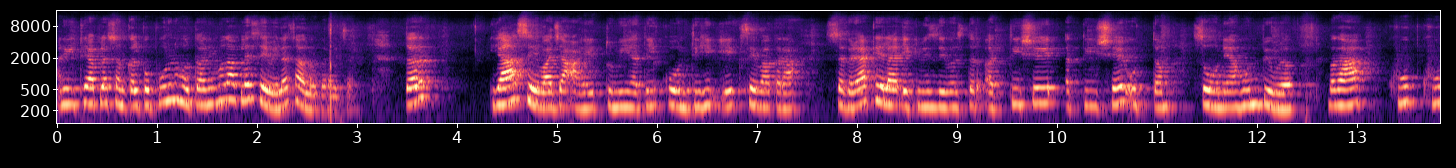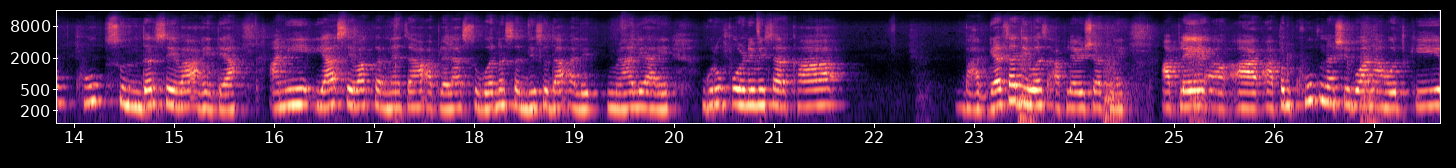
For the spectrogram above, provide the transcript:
आणि इथे आपला संकल्प पूर्ण होतो आणि मग आपल्या सेवेला चालू करायचं. तर या सेवा ज्या आहेत तुम्ही यातील कोणतीही एक सेवा करा. सगळ्या केला एकवीस दिवस तर अतिशय अतिशय उत्तम सोन्याहून पिवळं. बघा खूप खूप खूप सुंदर सेवा आहे त्या आणि या सेवा करण्याचा आपल्याला सुवर्ण संधीसुद्धा आली मिळाली आहे. गुरुपौर्णिमेसारखा भाग्याचा दिवस आपल्या आयुष्यात नाही. आपले आ- आपण खूप नशीबवान आहोत की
